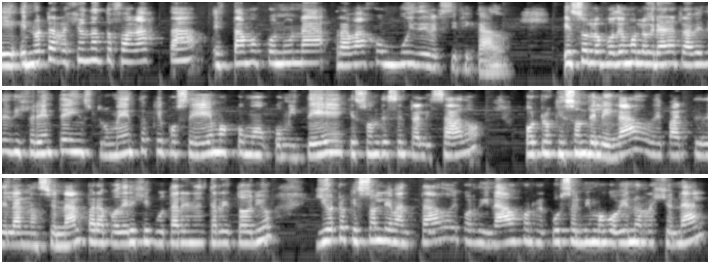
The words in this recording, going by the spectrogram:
Eh, en nuestra región de Antofagasta estamos con un trabajo muy diversificado. Eso lo podemos lograr a través de diferentes instrumentos que poseemos como comité, que son descentralizados, otros que son delegados de parte de la nacional para poder ejecutar en el territorio y otros que son levantados y coordinados con recursos del mismo gobierno regional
